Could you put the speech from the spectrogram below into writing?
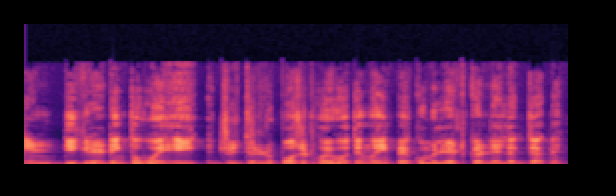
in degrading तो वो जो जो डिपॉजिट हुए होते हैं, वहीं पे एकोमुलेट करने लग जाते हैं।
